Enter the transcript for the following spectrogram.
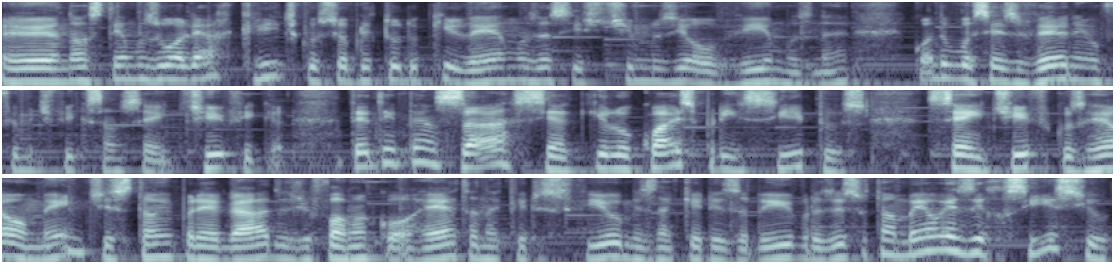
é, nós temos o olhar crítico sobre tudo que lemos, assistimos e ouvimos, né? Quando vocês verem um filme de ficção científica, tentem pensar se aquilo, quais princípios científicos realmente estão empregados de forma correta naqueles filmes, naqueles livros. Isso também é um exercício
